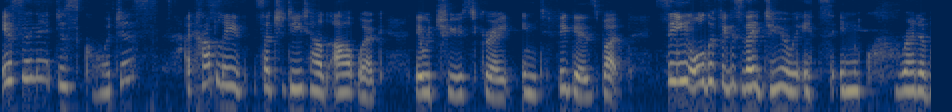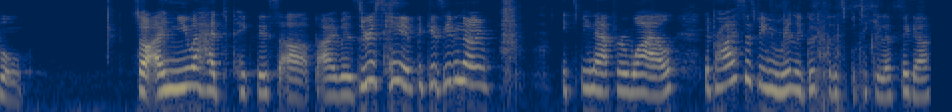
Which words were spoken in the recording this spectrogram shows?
Isn't it just gorgeous? I can't believe such a detailed artwork they would choose to create into figures but seeing all the figures they do it's incredible. So i knew i had to pick this up. I was risking it because even though it's been out for a while the price has been really good for this particular figure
